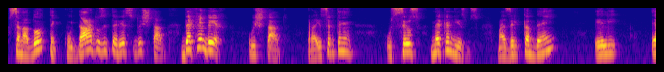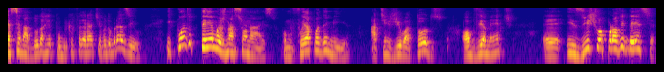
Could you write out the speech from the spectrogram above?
o senador tem que cuidar dos interesses do Estado, defender o Estado. Para isso ele tem os seus mecanismos. Mas ele também ele é senador da República Federativa do Brasil. E quando temas nacionais, como foi a pandemia, atingiu a todos, obviamente, é, existe uma providência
